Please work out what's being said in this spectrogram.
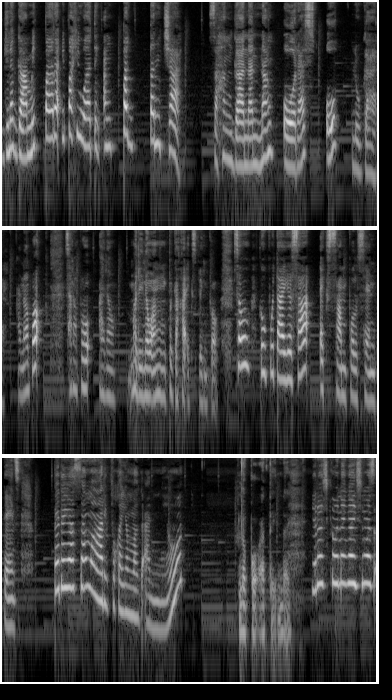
Ginagamit para ipahiwatig ang pagtansya sa hangganan ng oras o lugar. Ano po? Sana po, ano, malinaw ang pagkaka-explain ko. So, go po tayo sa example sentence. Pwede yasa, maaari po kayong mag-unmute? Hello po, Ate Inday. Yoroshiku onegaishimasu.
